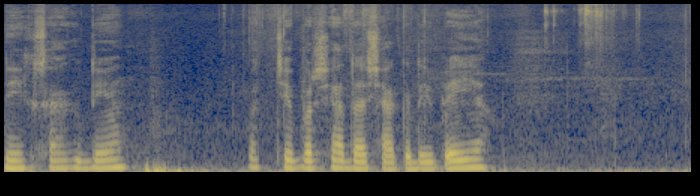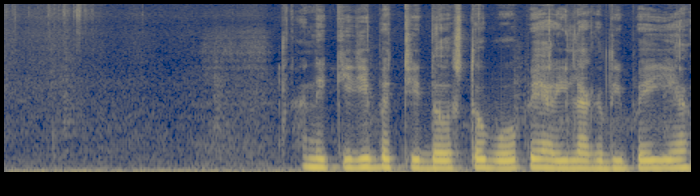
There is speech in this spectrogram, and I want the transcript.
ਦੇਖ ਸਕਦੇ ਹੋ, ਬੱਚੇ ਪ੍ਰਸ਼ਾਦਾ ਛਕਦੇ ਪਏ ਆ। ਨਿੱਕੀ ਜੀ ਬੱਚੀ ਦੋਸਤੋ ਬਹੁਤ ਪਿਆਰੀ ਲੱਗਦੀ ਪਈ ਆ।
